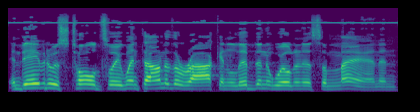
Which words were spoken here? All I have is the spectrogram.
And David was told, so he went down to the rock and lived in the wilderness of Maon. And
